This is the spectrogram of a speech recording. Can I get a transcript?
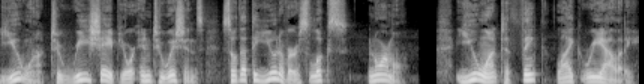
You want to reshape your intuitions so that the universe looks normal. You want to think like reality.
